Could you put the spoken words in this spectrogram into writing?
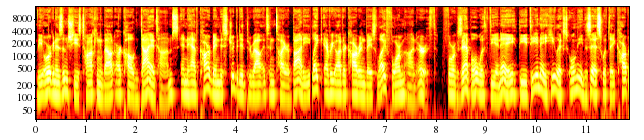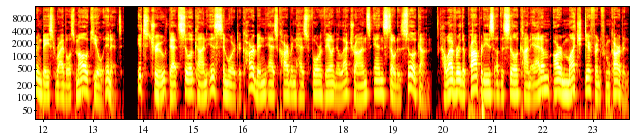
The organisms she's talking about are called diatoms and have carbon distributed throughout its entire body like every other carbon based life form on Earth. For example, with DNA, the DNA helix only exists with a carbon based ribose molecule in it. It's true that silicon is similar to carbon, as carbon has four valent electrons, and so does silicon. However, the properties of the silicon atom are much different from carbon.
